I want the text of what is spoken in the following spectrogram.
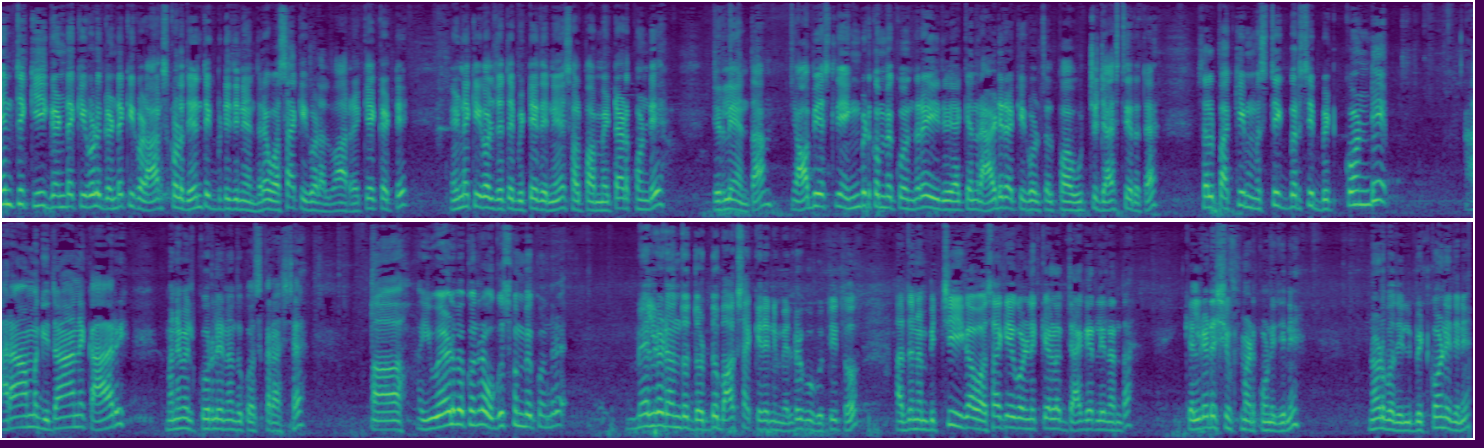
ಏಂತಕ್ಕೆ ಈ ಗಂಡಕ್ಕಿಗಳು ಗಂಡಕ್ಕಿಗಳು ಆರಿಸ್ಕೊಳ್ಳೋದು ಏಂತಕ್ಕೆ ಬಿಟ್ಟಿದ್ದೀನಿ ಅಂದರೆ ಹೊಸ ಅಕ್ಕಿಗಳಲ್ವಾ ರೆಕ್ಕೆ ಕಟ್ಟಿ ಹೆಣ್ಣಕ್ಕಿಗಳ ಜೊತೆ ಬಿಟ್ಟಿದ್ದೀನಿ. ಸ್ವಲ್ಪ ಮೆಟ್ಟಾಡ್ಕೊಂಡು ಇರಲಿ ಅಂತ. ಆಬ್ವಿಯಸ್ಲಿ ಹೆಂಗೆ ಬಿಟ್ಕೊಬೇಕು ಅಂದರೆ ಇದು ಯಾಕೆಂದರೆ ಆಡಿರೋ ಅಕ್ಕಿಗಳು ಸ್ವಲ್ಪ ಹುಚ್ಚು ಜಾಸ್ತಿ ಇರುತ್ತೆ. ಸ್ವಲ್ಪ ಅಕ್ಕಿ ಮಸ್ತಿಗೆ ಬರೆಸಿ ಬಿಟ್ಕೊಂಡು ಆರಾಮಾಗಿ ನಿಧಾನಕ್ಕೆ ಆರಿ ಮನೆ ಮೇಲೆ ಕೂರ್ಲಿ ಅನ್ನೋದಕ್ಕೋಸ್ಕರ ಅಷ್ಟೇ. ಇವು ಹೇಳಬೇಕು ಅಂದರೆ ಒಗಿಸ್ಕೊಬೇಕು ಅಂದರೆ ಮೇಲ್ಗಡೆ ಒಂದು ದೊಡ್ಡ ಬಾಕ್ಸ್ ಹಾಕಿದೆ ನಿಮ್ಮೆಲ್ರಿಗೂ ಗೊತ್ತಿತ್ತು. ಅದನ್ನು ಬಿಚ್ಚಿ ಈಗ ಹೊಸ ಅಕ್ಕಿಗಳನ್ನ ಕೇಳೋಕೆ ಜಾಗ ಇರಲಿಲ್ಲ ಅಂತ ಕೆಳಗಡೆ ಶಿಫ್ಟ್ ಮಾಡ್ಕೊಂಡಿದ್ದೀನಿ. ನೋಡ್ಬೋದು, ಇಲ್ಲಿ ಬಿಟ್ಕೊಂಡಿದ್ದೀನಿ.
